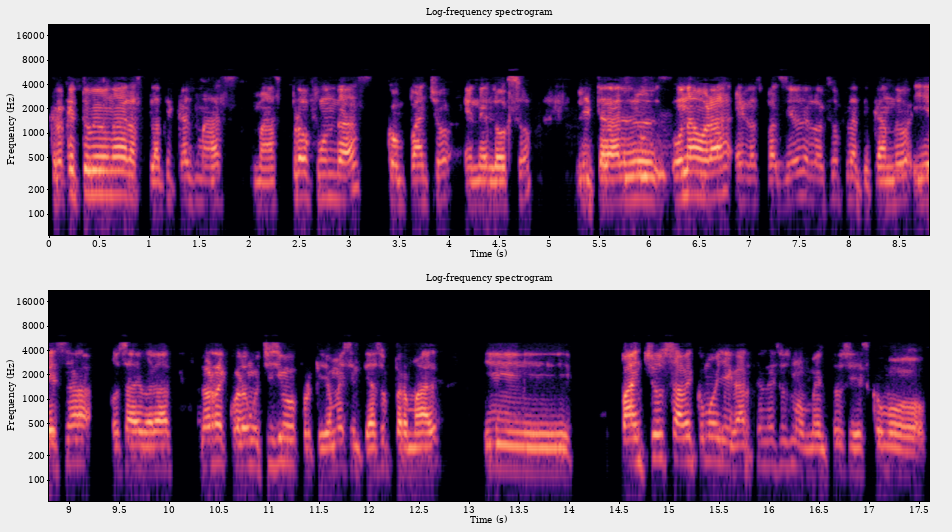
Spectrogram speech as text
creo que tuve una de las pláticas más, más profundas con Pancho en el Oxxo, literal, una hora en los pasillos del Oxxo platicando y esa, o sea, de verdad, lo recuerdo muchísimo porque yo me sentía súper mal y Pancho sabe cómo llegarte en esos momentos y es como,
